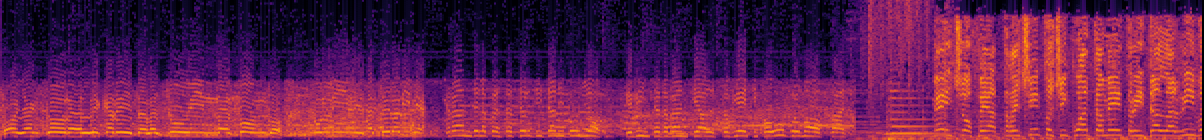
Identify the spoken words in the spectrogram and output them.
poi ancora Le Careta laggiù in fondo, Collini, a terra linea. Grande la prestazione di Gianni Bugno che vince davanti al sovietico Ugrumov. Menchoff è a 350 metri dall'arrivo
